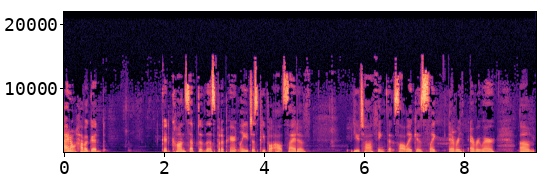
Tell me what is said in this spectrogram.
I don't have a good, good concept of this, but apparently, just people outside of Utah think that Salt Lake is like every everywhere. Um,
